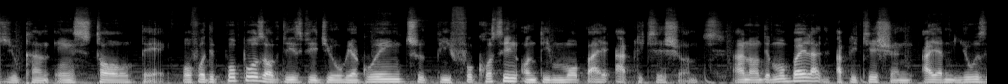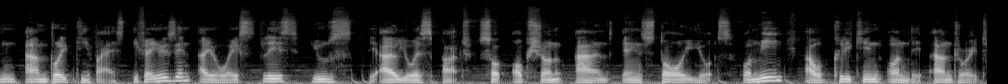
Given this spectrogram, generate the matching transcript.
you can install there. But for the purpose of this video, we are going to be focusing on the mobile application. And on the mobile application, I am using Android device. If you're using iOS, please use the iOS patch sub option and install yours. For me, I'll clicking on the Android.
